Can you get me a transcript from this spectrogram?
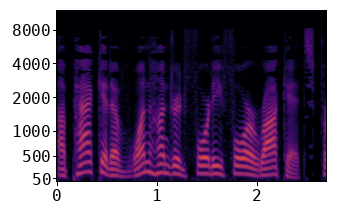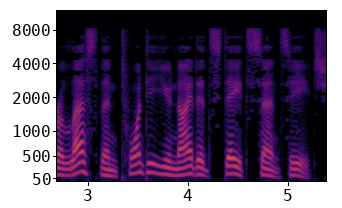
a packet of 144 rockets for less than 20 United States cents each.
